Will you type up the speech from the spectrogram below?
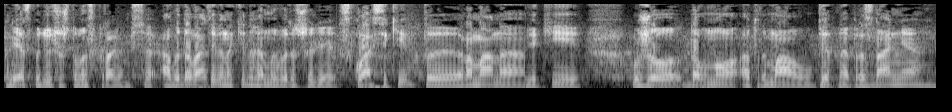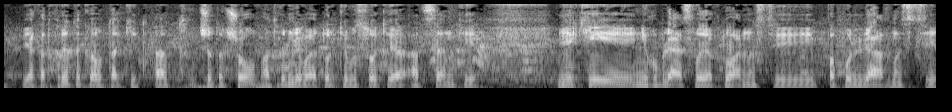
Але я спадзяюся што мы справімся а выдаваць Стывена кінга мы вырашылі з класікі. Рамана які ўжо давно атрымаў светнае прызнанне як ад крытыкаў так і ад чытачоў атрымлівае толькі высокія ацэнкі які не губляе сваёй актуальнасці і папулярнасці.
